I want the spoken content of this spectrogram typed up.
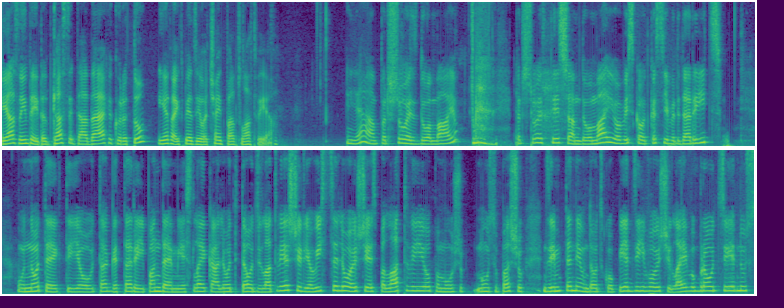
Jā, Sintī, tad kas ir tā dēka, kuru tu ieteiktu piedzīvot šeit pat Latvijā? Jā, par šo es domāju. Par šo es tiešām domāju, jo viss kaut kas jau ir darīts. Un noteikti jau tagad arī pandēmijas laikā ļoti daudzi latvieši ir jau izceļojušies pa Latviju, pa mūsu, mūsu pašu dzimteni un daudz ko piedzīvojuši, laivu braucienus,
